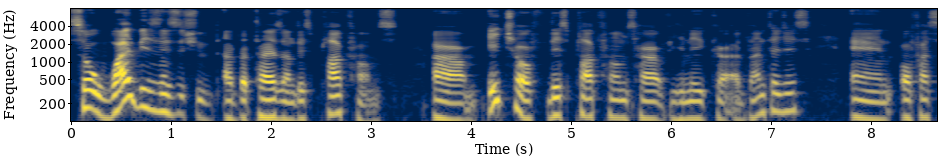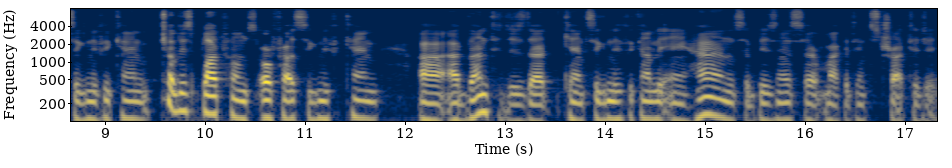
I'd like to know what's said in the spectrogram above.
so, why businesses should advertise on these platforms? Um, each of these platforms have unique uh, advantages and offer significant. Each of these platforms offers significant uh, advantages that can significantly enhance a business uh, marketing strategy.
